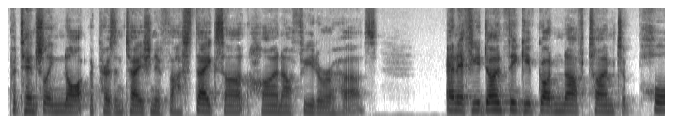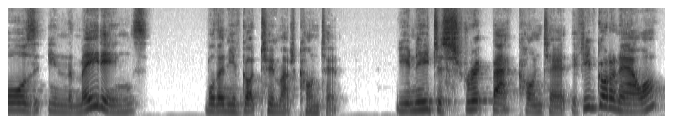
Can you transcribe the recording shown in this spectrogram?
potentially not a presentation if the stakes aren't high enough for you to rehearse. And if you don't think you've got enough time to pause in the meetings, well, then you've got too much content. You need to strip back content. If you've got an hour,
